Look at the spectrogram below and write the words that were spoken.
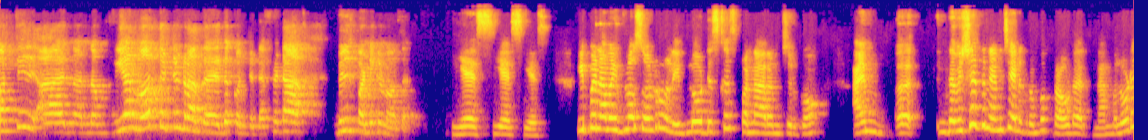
வர்த்தி வி ஆர் இட்ன்ற அந்த இதை கொஞ்சம் டெஃபினட்டா பில்ட் பண்ணிக்கணும் அதை. எஸ் எஸ் எஸ் இப்ப நம்ம இவ்வளவு சொல்றோம் இவ்வளவு டிஸ்கஸ் பண்ண ஆரம்பிச்சிருக்கோம். ஐம் இந்த விஷயத்த நினைச்சு எனக்கு ரொம்ப ப்ரௌடா இருக்கு. நம்மளோட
